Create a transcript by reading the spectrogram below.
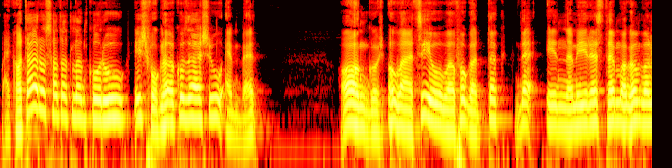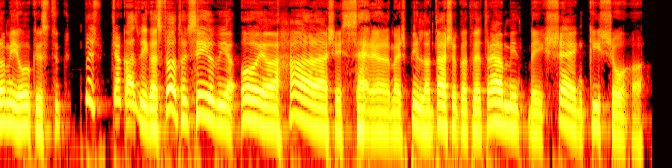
meghatározhatatlan korú és foglalkozású ember. Hangos ovációval fogadtak, de én nem éreztem magam valami jó köztük, és csak az vigasztalt, hogy Szilvia olyan hálás és szerelmes pillantásokat vett rám, mint még senki soha.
